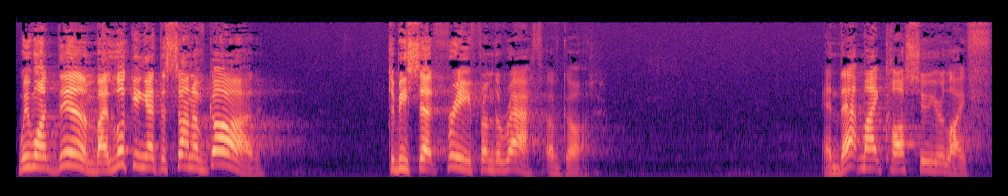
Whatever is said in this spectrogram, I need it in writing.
We want them, by looking at the Son of God, to be set free from the wrath of God. And that might cost you your life.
